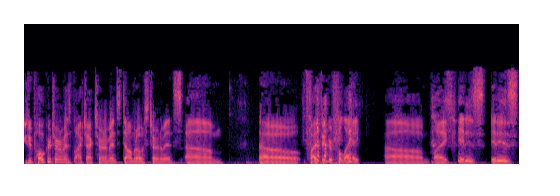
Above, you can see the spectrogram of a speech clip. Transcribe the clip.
You do poker tournaments, blackjack tournaments, dominoes tournaments, um, uh, five finger fillet. Um, like it is, it is,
